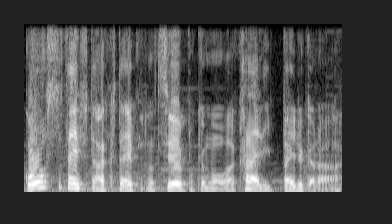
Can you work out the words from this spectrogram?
ゴーストタイプと悪タイプの強いポケモンはかなりいっぱいいるから、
